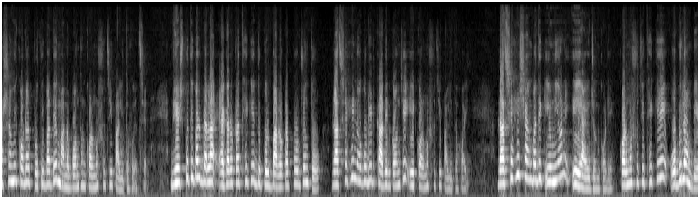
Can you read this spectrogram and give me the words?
আসামি করার প্রতিবাদে মানববন্ধন কর্মসূচি পালিত হয়েছে। বৃহস্পতিবার বেলা এগারোটা থেকে দুপুর বারোটা পর্যন্ত রাজশাহী নগরীর কাদিরগঞ্জে এই কর্মসূচি পালিত হয়। রাজশাহী সাংবাদিক ইউনিয়ন এই আয়োজন করে। কর্মসূচি থেকে অবিলম্বে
